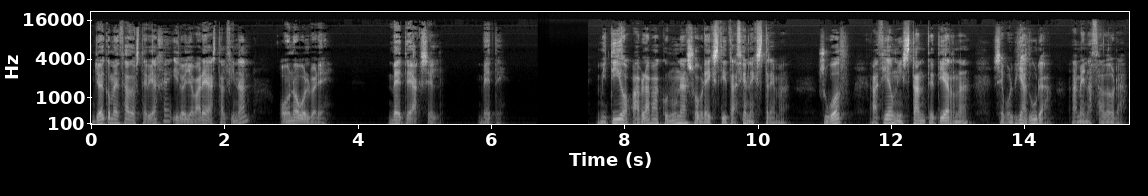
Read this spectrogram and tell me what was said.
Yo he comenzado este viaje y lo llevaré hasta el final o no volveré. Vete, Axel. Vete. Mi tío hablaba con una sobreexcitación extrema. Su voz, hacía un instante tierna, se volvía dura, amenazadora.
